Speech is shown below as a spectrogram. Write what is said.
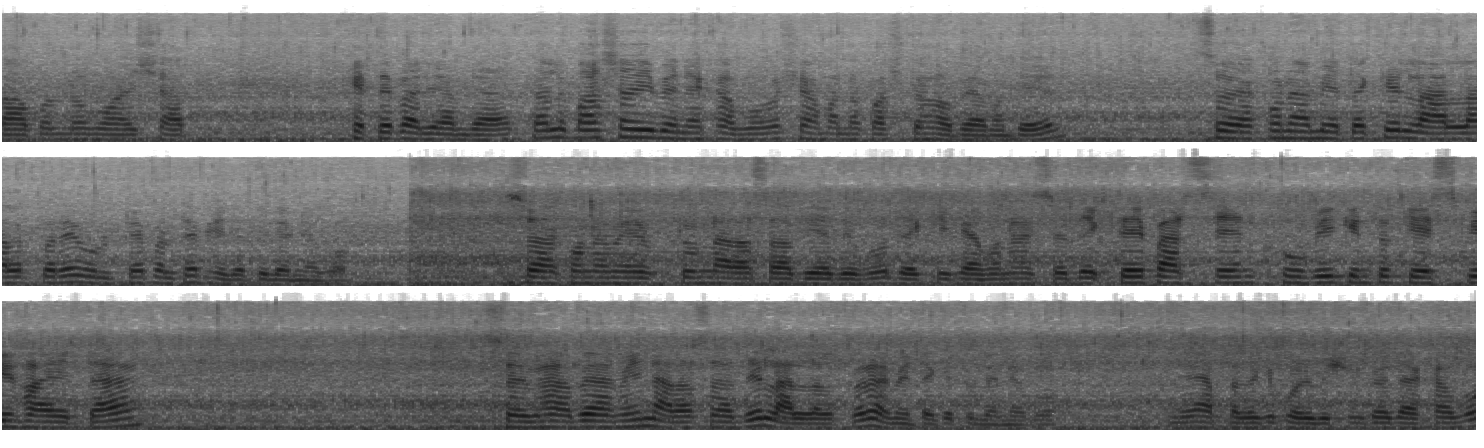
লাবণ্যময় স্বাদ খেতে পারি আমরা, তাহলে বাসায় বেনে খাব, সামান্য কষ্ট হবে আমাদের। সো এখন আমি এটাকে লাল লাল করে উল্টে পাল্টে ভেজে তুলে নেব। সো এখন আমি একটু নাড়াচা দিয়ে দেবো, দেখি কেমন হয়েছে। দেখতেই পাচ্ছেন, খুবই কিন্তু ক্রিস্পি হয় এটা। সেভাবে আমি নাড়াচা দিয়ে লাল লাল করে আমি এটাকে তুলে নেব। নিয়ে আপনাদেরকে পরিবেশন করে দেখাবো।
